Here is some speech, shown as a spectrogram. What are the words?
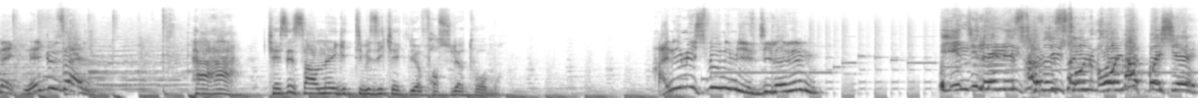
Alabilmek ne güzel. Ha ha. Kesin salmaya gitti bizi kekliyor fasulye tohumu. Hanimiş benim izcilerim. İzcileriniz hazır sayın oymak başı.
